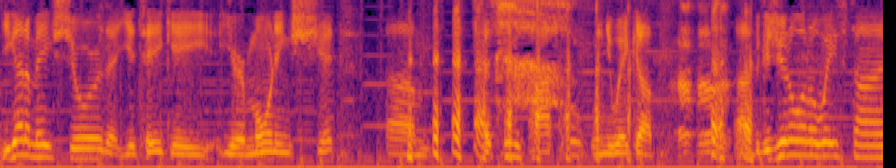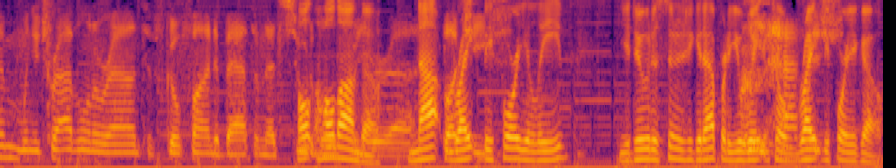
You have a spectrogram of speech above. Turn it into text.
you got to make sure that you take a your morning shit um, as soon as possible when you wake up, uh, because you don't want to waste time when you're traveling around to f- go find a bathroom that's Hold, suitable. hold on for though. your, uh, Not butt right cheeks. before you leave. You do it as soon as you get up, or do you wait You until right sh- before you go?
